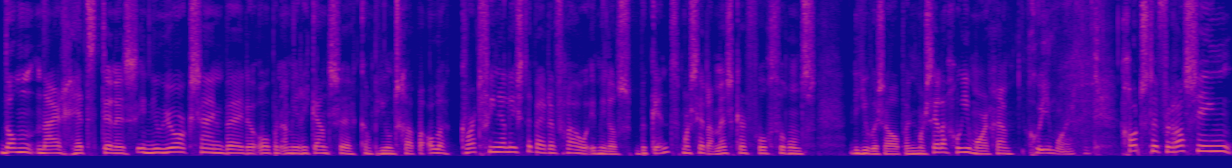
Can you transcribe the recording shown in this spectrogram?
Dan naar het tennis. In New York zijn bij de Open Amerikaanse kampioenschappen alle kwartfinalisten bij de vrouwen inmiddels bekend. Marcella Mesker volgt voor ons de US Open. Marcella, goedemorgen. Goedemorgen. Grootste verrassing,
